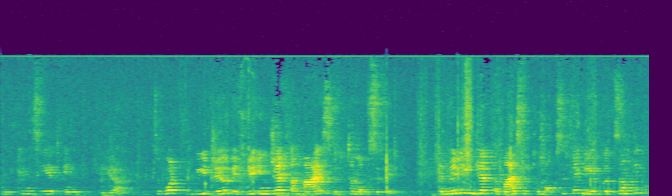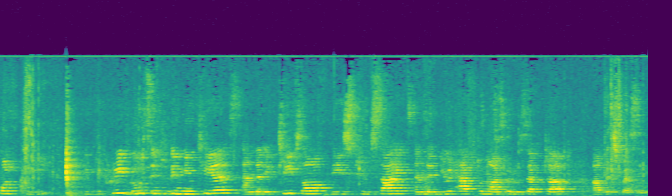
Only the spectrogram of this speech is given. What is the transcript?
And you can see it in here. So what we do is we inject a mice with tamoxifen. And when you inject a mice with tamoxifen, you've got something called Cre. The Cre goes into the nucleus and then it cleaves off these two sites and then you have tomato receptor uh, expressing.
